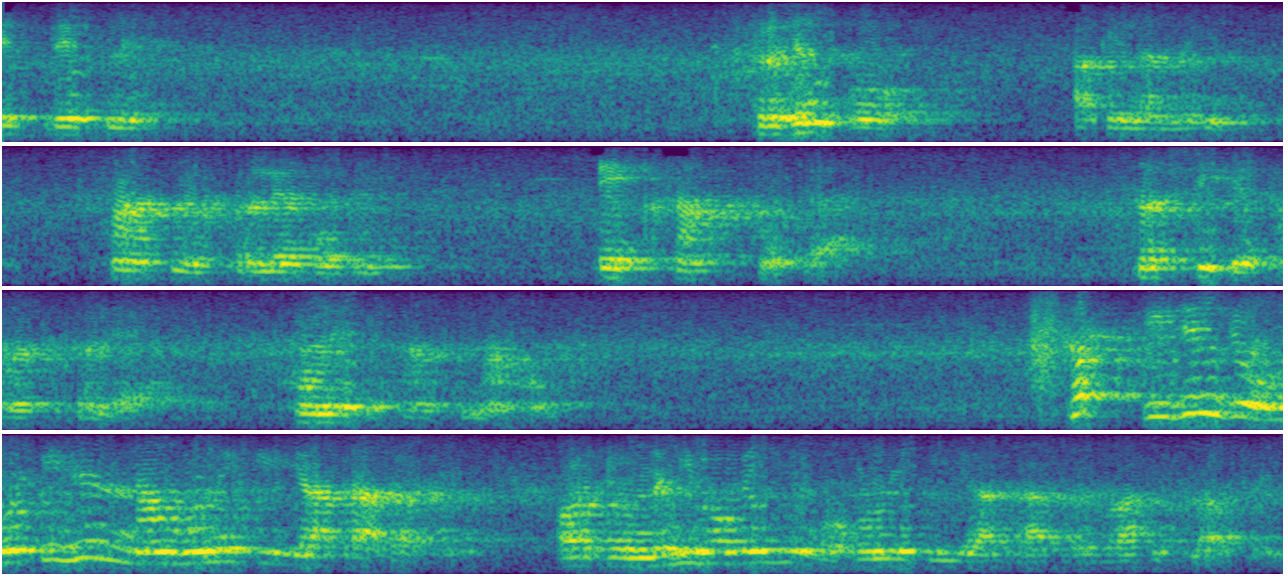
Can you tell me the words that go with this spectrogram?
इस देश ने सृजन को अकेला नहीं सांस में प्रलय को भी एक सांस सोचा सृष्टि के साथ प्रलय, होने के साथ ना होना। सब चीज़ें जो होती हैं ना होने की यात्रा कर रही और जो नहीं हो गई है, वो होने की यात्रा पर वापस लौट रही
